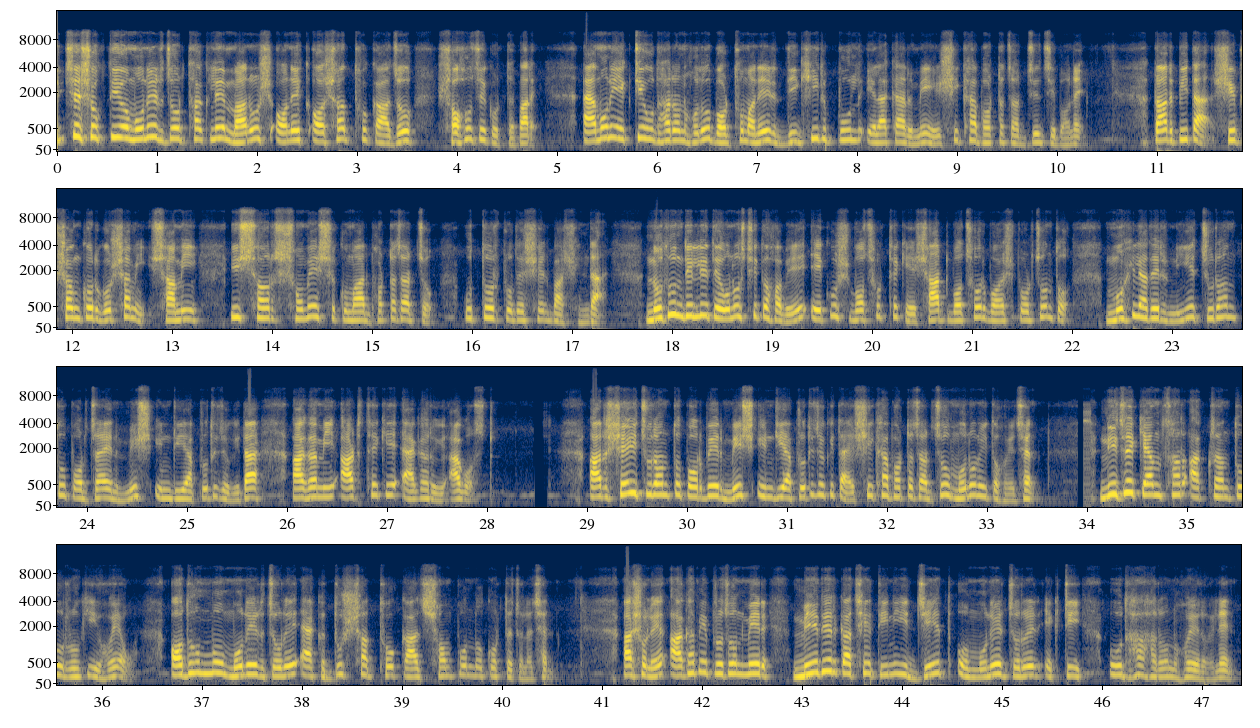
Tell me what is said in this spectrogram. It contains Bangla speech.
ইচ্ছে শক্তি ও মনের জোর থাকলে মানুষ অনেক অসাধ্য কাজও সহজে করতে পারে। এমনই একটি উদাহরণ হলো বর্ধমানের দিঘির পুল এলাকার মেয়ে শিখা ভট্টাচার্যের জীবনে। তার পিতা শিবশঙ্কর গোস্বামী, স্বামী ঈশ্বর সোমেশ কুমার ভট্টাচার্য, উত্তরপ্রদেশের বাসিন্দা। নতুন দিল্লিতে অনুষ্ঠিত হবে একুশ বছর থেকে ষাট বছর বয়স পর্যন্ত মহিলাদের নিয়ে চূড়ান্ত পর্যায়ের মিস ইন্ডিয়া প্রতিযোগিতা আগামী আট থেকে এগারোই আগস্ট। আর সেই চূড়ান্ত পর্বের মিস ইন্ডিয়া প্রতিযোগিতায় শিখা ভট্টাচার্য মনোনীত হয়েছেন। নিজে ক্যান্সার আক্রান্ত রোগী হয়েও অদম্য মনের জোরে এক দুঃসাধ্য কাজ সম্পন্ন করতে চলেছেন। আসলে আগামী প্রজন্মের মেয়েদের কাছে তিনি জেদ ও মনের জোরের একটি উদাহরণ হয়ে রইলেন।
